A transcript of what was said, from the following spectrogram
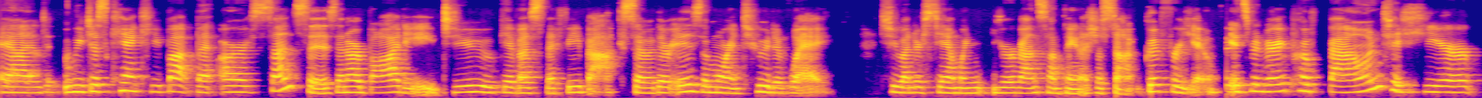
And we just can't keep up. But our senses and our body do give us the feedback. So there is a more intuitive way to understand when you're around something that's just not good for you. It's been very profound to hear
